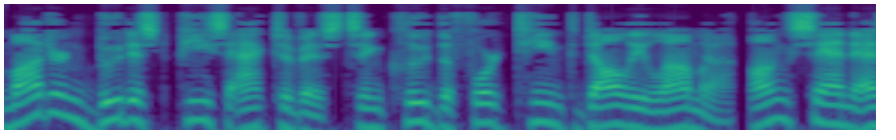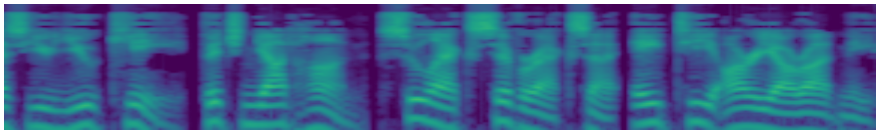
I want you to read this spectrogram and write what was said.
Modern Buddhist peace activists include the 14th Dalai Lama, Aung San Suu Kyi, Thich Nhat Hanh, Sulak Sivaraksa, A.T. Ariyaratne,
